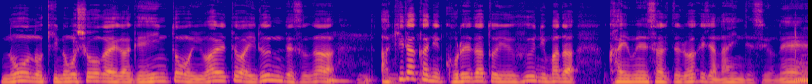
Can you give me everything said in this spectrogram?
脳の機能障害が原因とも言われてはいるんですが、明らかにこれだというふうにまだ解明されてるわけじゃないんですよね。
